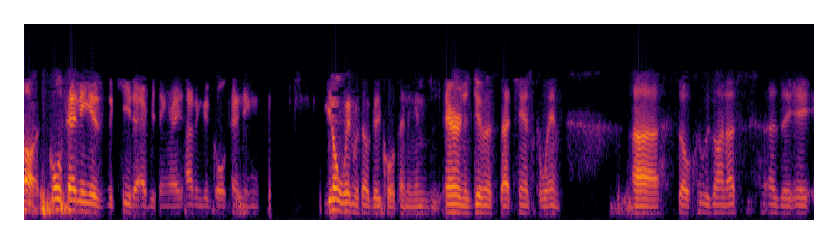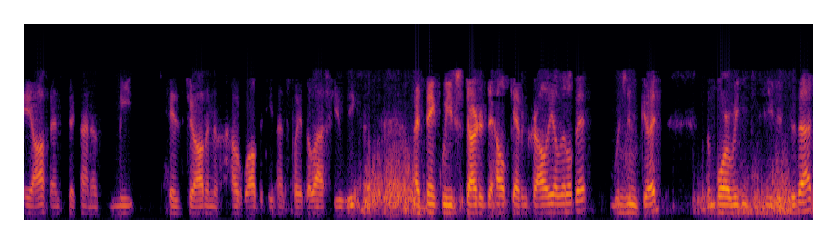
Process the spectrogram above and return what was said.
Oh, goaltending is the key to everything, right? Having good goaltending. You don't win without good goaltending, and Aaron has given us that chance to win. Uh, so it was on us as a, a, a offense to kind of meet his job and how well the defense played the last few weeks. I think we've started to help Kevin Crowley a little bit, which mm-hmm. is good. The more we can continue to do that,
